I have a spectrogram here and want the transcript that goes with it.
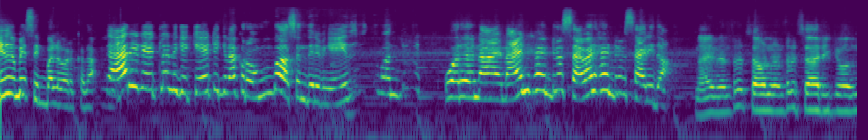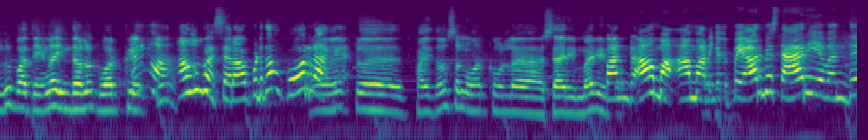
இதுவுமே சிம்பிள் ஒர்க் தான். சாரி ரேட்ல நீங்க கேட்டீங்கன்னா ரொம்ப அசந்துருவீங்க இது வந்து ஒரு nine hundred seven hundred sari தான். நைன் ஹண்ட்ரட் செவன் ஹண்ட்ரட் சாரிக்கு வந்து பாத்தீங்கன்னா இந்த அளவுக்கு ஒர்க் ஆமா, சார் அப்படிதான் போடுறாங்க. ஃபைவ் தௌசண்ட் ஒர்க் உள்ள சாரி மாதிரி. பண்ற ஆமா ஆமா. நீங்க இப்ப யாருமே சாரிய வந்து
